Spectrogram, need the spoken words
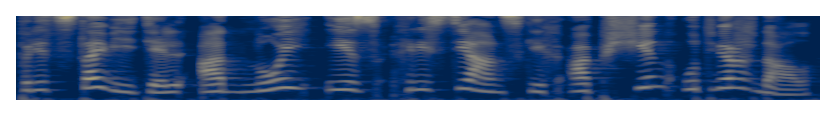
представитель одной из христианских общин утверждал,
